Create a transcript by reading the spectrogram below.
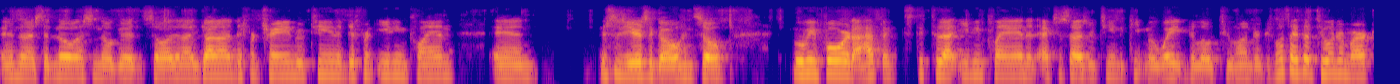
And then I said, no, that's no good. So then I got on a different training routine, a different eating plan, and this is years ago. And so moving forward, I have to stick to that eating plan and exercise routine to keep my weight below 200. Because once I hit the 200 mark,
